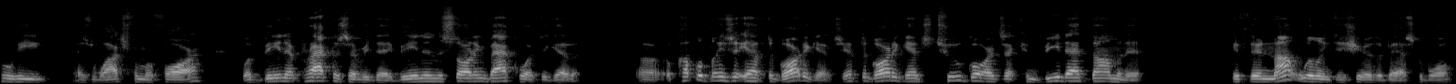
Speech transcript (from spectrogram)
who he has watched from afar, but being at practice every day, being in the starting backcourt together. Uh, a couple things that you have to guard against. You have to guard against two guards that can be that dominant if they're not willing to share the basketball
